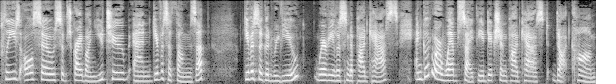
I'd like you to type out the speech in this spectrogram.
Please also subscribe on YouTube and give us a thumbs up. Give us a good review wherever you listen to podcasts. And go to our website theaddictionpodcast.com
